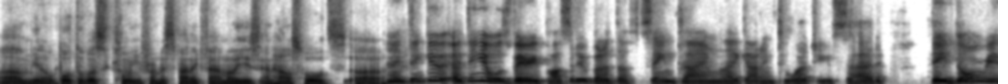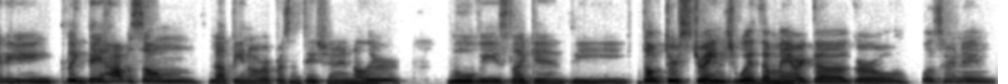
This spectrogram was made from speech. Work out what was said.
um you know both of us coming from hispanic families and households uh and i think it i think it was very positive but at the same time like adding to what you said they don't really like they have some latino representation in other movies like in the doctor strange with america girl. What's her name?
